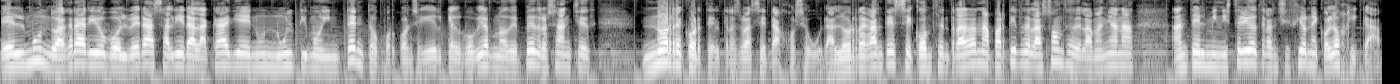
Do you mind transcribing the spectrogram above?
El mundo agrario volverá a salir a la calle en un último intento por conseguir que el gobierno de Pedro Sánchez no recorte el trasvase Tajo Segura. Los regantes se concentrarán a partir de las 11 de la mañana ante el Ministerio de Transición Ecológica.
